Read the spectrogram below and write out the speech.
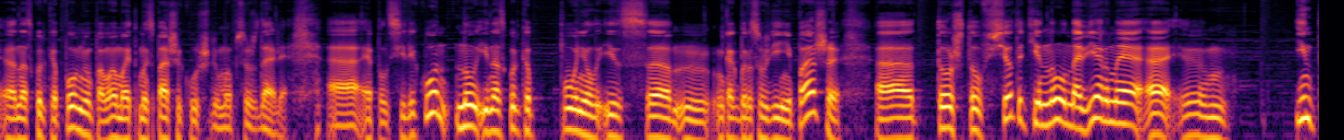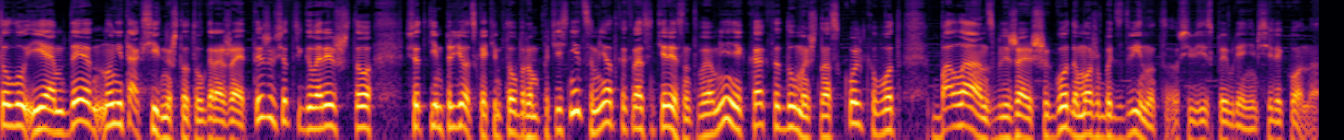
э, насколько помню, по-моему, это мы с Пашей Кушелем обсуждали. А, Apple Silicon. Ну и, насколько понял из как бы рассуждений Паши, то, что все-таки, ну, наверное, Intel и AMD, ну, не так сильно что-то угрожает. Ты же все-таки говоришь, что все-таки им придется каким-то образом потесниться. Мне вот как раз интересно твое мнение. Как ты думаешь, насколько вот баланс в ближайшие годы может быть сдвинут в связи с появлением силикона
